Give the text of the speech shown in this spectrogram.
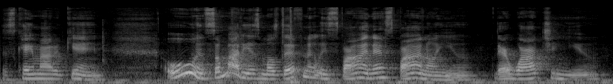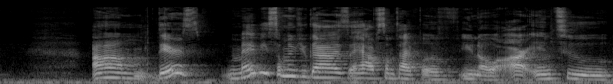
This came out again. Oh, and somebody is most definitely spying. They're spying on you. They're watching you. Um, there's maybe some of you guys have some type of, you know, are into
